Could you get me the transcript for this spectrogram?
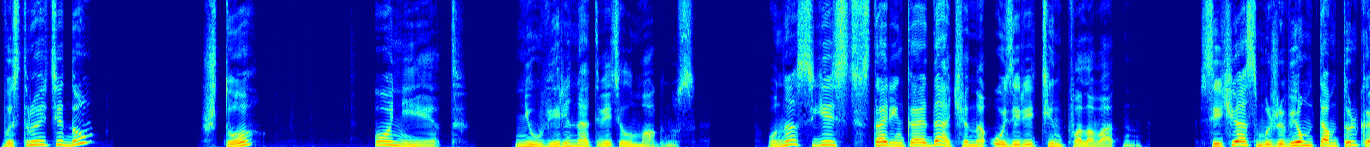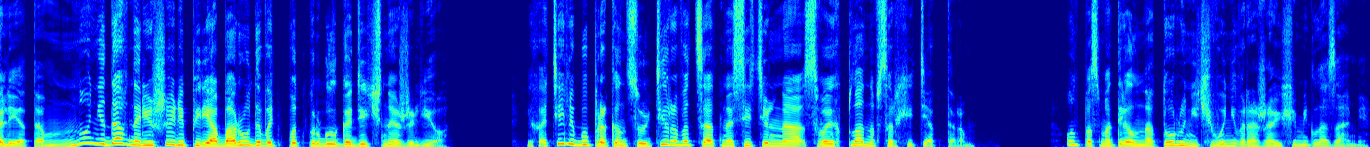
Вы строите дом? Что? О, нет, неуверенно ответил Магнус. У нас есть старенькая дача на озере Тинквалаватн. Сейчас мы живем там только летом, но недавно решили переоборудовать под круглогодичное жилье. И хотели бы проконсультироваться относительно своих планов с архитектором. Он посмотрел на Тору ничего не выражающими глазами.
